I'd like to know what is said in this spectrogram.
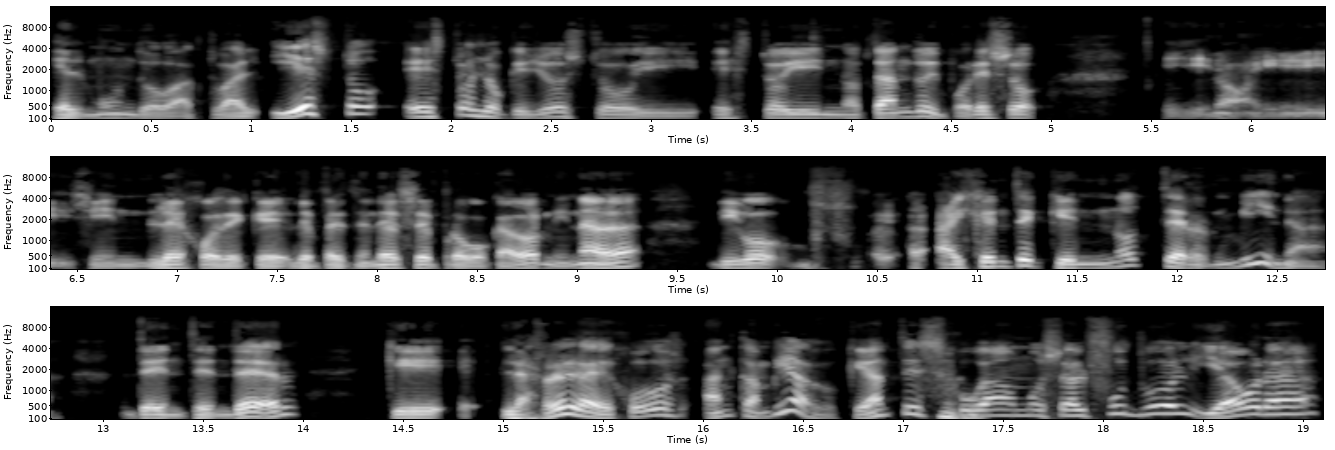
el mundo actual. Y esto, esto es lo que yo estoy, estoy notando y por eso y no, y sin lejos de que, de pretender ser provocador ni nada, digo, hay gente que no termina de entender que las reglas de juegos han cambiado, que antes jugábamos al fútbol y ahora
